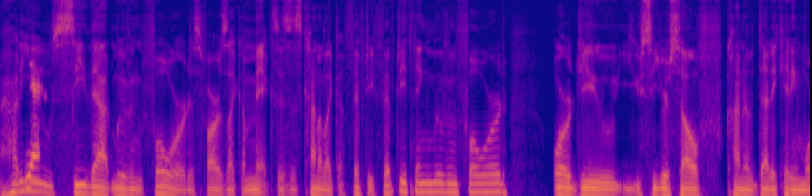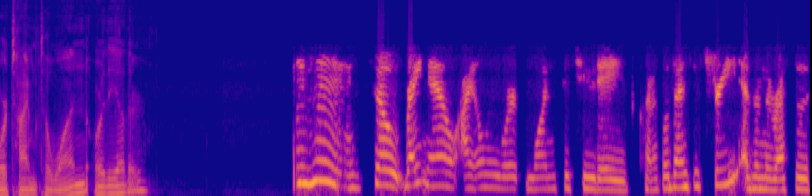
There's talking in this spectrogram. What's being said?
how do you see that moving forward as far as like a mix? Is this kind of like a 50-50 thing moving forward? Or do you, you see yourself kind of dedicating more time to one or the other? Mm-hmm. So right now, I only work one to two days clinical dentistry, and then the rest of the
